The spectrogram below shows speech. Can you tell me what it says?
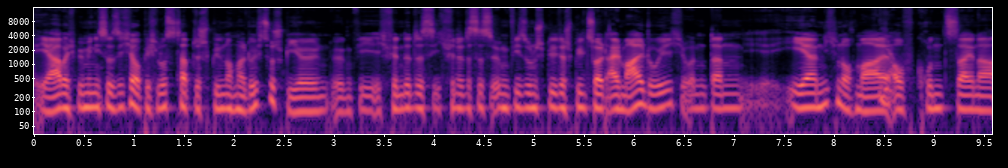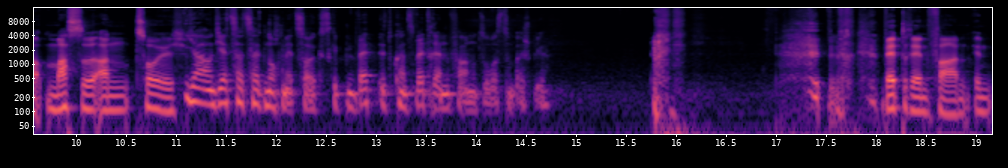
Ja, aber ich bin mir nicht so sicher, ob ich Lust habe, das Spiel nochmal durchzuspielen. Irgendwie. Ich finde, das, ich finde, das ist irgendwie so ein Spiel, das spielst du halt einmal durch und dann eher nicht nochmal Ja. aufgrund seiner Masse an Zeug. Ja, und jetzt hat es halt noch mehr Zeug. Es gibt ein Wett du kannst Wettrennen fahren und sowas zum Beispiel. Wettrennen fahren in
